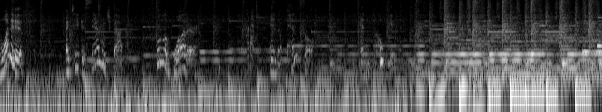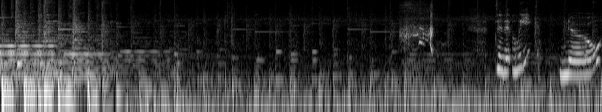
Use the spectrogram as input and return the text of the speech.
What if I take a sandwich bag full of water and a pencil and poke it? Did it leak? No.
